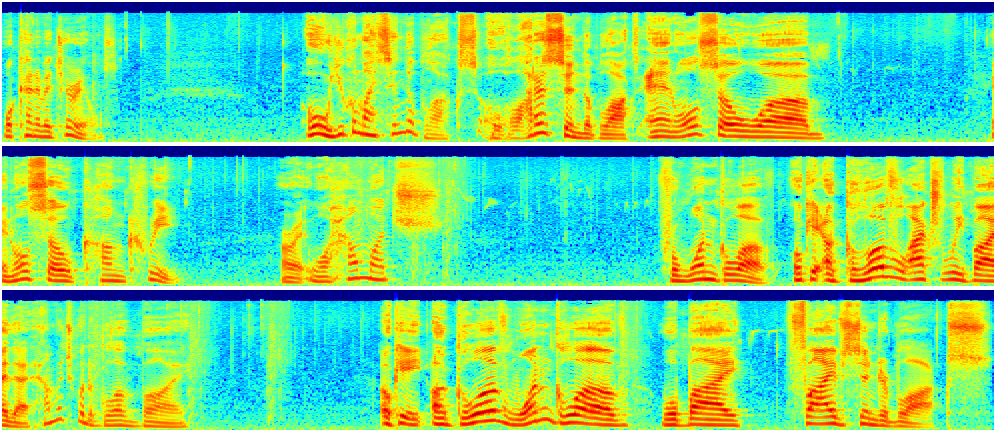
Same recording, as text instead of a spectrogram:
What kind of materials? Oh, you can buy cinder blocks. Oh, a lot of cinder blocks, and also, uh, and also concrete. All right. Well, how much for one glove? Okay, a glove will actually buy that. How much would a glove buy? Okay, a glove, one glove will buy five cinder blocks.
